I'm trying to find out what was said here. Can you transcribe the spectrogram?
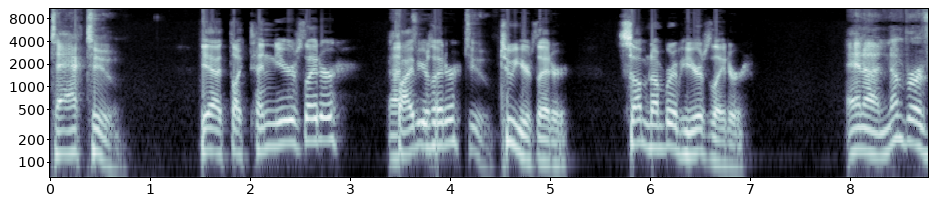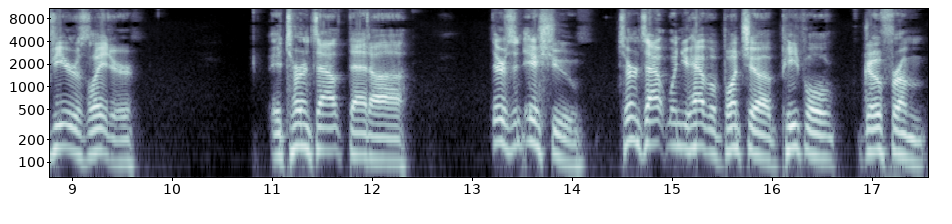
to act 2 yeah it's like 10 years later uh, 5 two, years later two 2 years later some number of years later. And a number of years later, it turns out that uh, there's an issue. Turns out when you have a bunch of people go from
